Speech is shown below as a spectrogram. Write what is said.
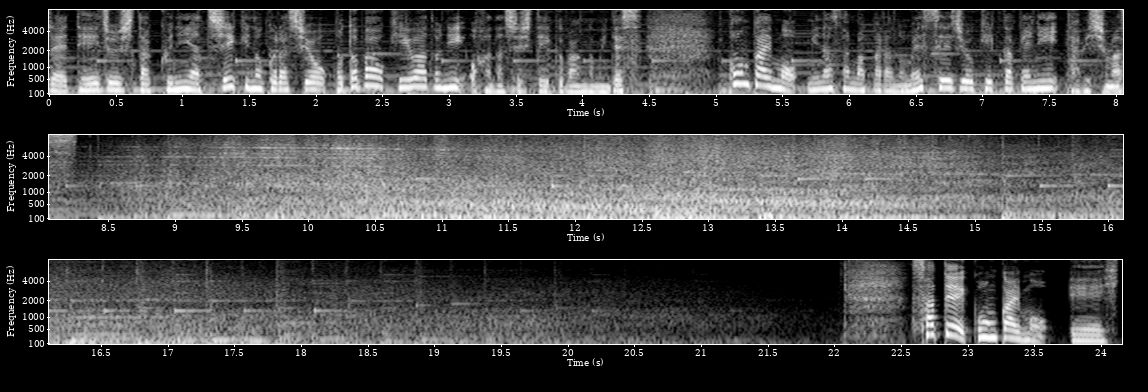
れ定住した国や地域の暮らしを言葉をキーワードにお話ししていく番組です。今回も皆様からのメッセージをきっかけに旅します。さて、今回も、えー、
